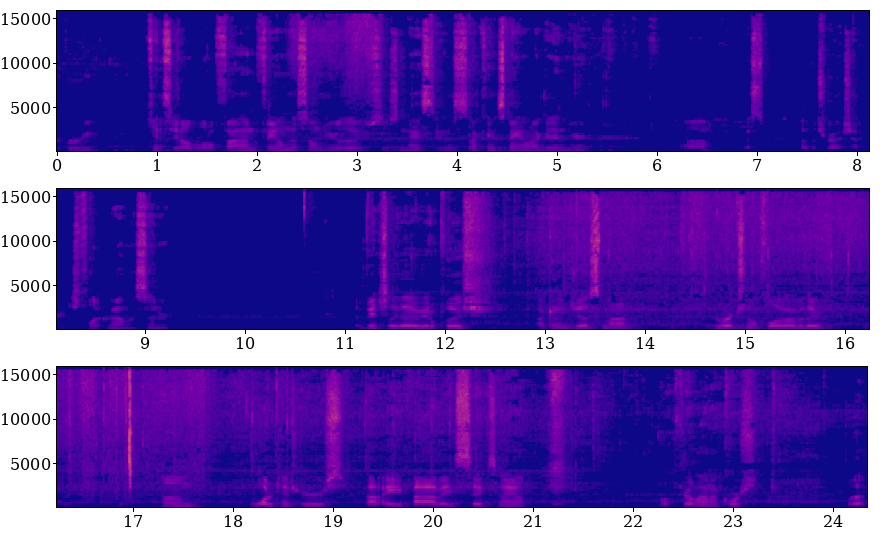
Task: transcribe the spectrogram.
Debris. Can't see all the little fine film that's on here though. It's just nastiness. I can't stand when I get in here. Um, got some other trash out here just floating around the center. Eventually though, it'll push. I can adjust my directional flow over there. Um, water temperature is about 85, 86 now. North Carolina, of course. But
